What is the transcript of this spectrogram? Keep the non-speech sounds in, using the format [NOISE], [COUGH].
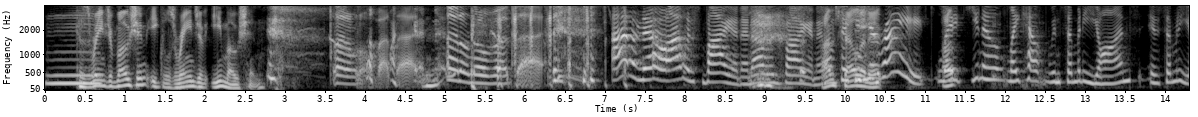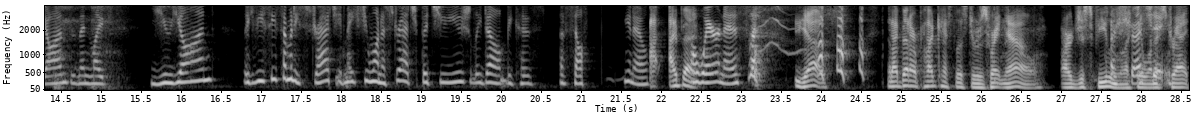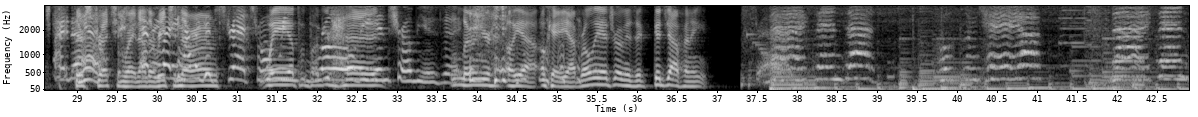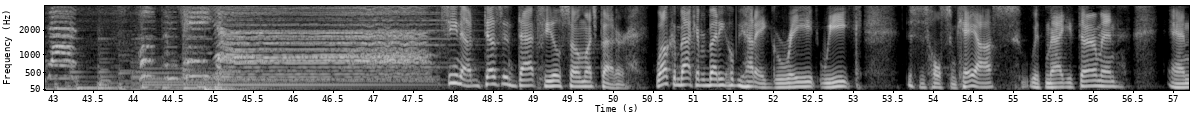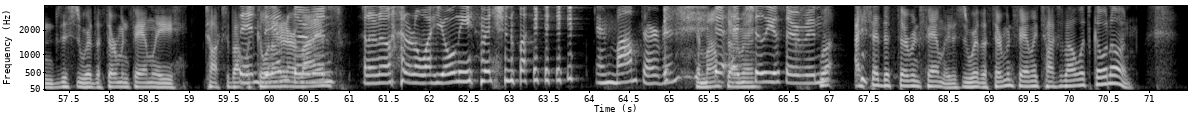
Mm. Because range of motion equals range of emotion. [LAUGHS] I don't know about that. I don't know about that. I don't know. I was buying it. I was buying it. I'm I'm, selling thinking it. you're right. Like you know, like how when somebody yawns, if somebody yawns and then like you yawn, like if you see somebody stretch, it makes you want to stretch, but you usually don't because of self, you know, I, I bet. awareness. [LAUGHS] Yes. and I bet our podcast listeners right now are just feeling Are like they want to stretch. I know. They're Yes. stretching right now. They're Everybody reaching their have a good arms stretch while way we up above roll your head. the intro music. Learn your. Oh yeah. [LAUGHS] Okay. Yeah. Roll the intro music. Good job, honey. [LAUGHS] See now, doesn't that feel so much better? Welcome back, everybody. Hope you had a great week. This is Wholesome Chaos with Maggie Thurman, and this is where the Thurman family talks about what's Dan- going on Dan in our Thurman. lives. I don't know. [LAUGHS] I don't know why he only [LAUGHS] mentioned my name. And Mom Thurman. And Mom and Thurman. And Chilia Thurman. Well, I said the Thurman family. This is where the Thurman family talks about what's going on.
